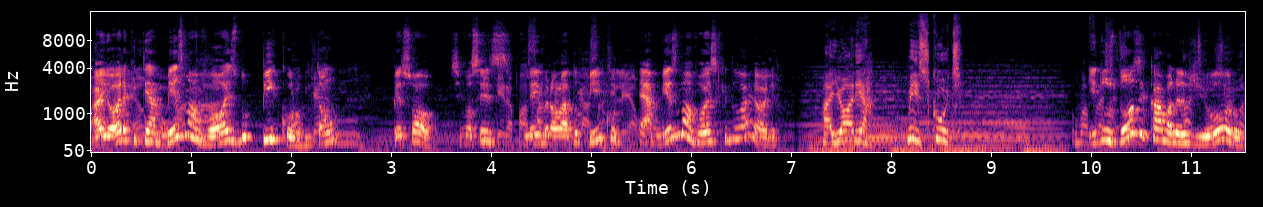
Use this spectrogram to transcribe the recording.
A Ioria que tem a mesma voz do Piccolo. Então, pessoal, se vocês lembram lá do Piccolo, é a mesma voz que do Aioria. Aioria, me escute. E dos 12 Cavaleiros de Ouro,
